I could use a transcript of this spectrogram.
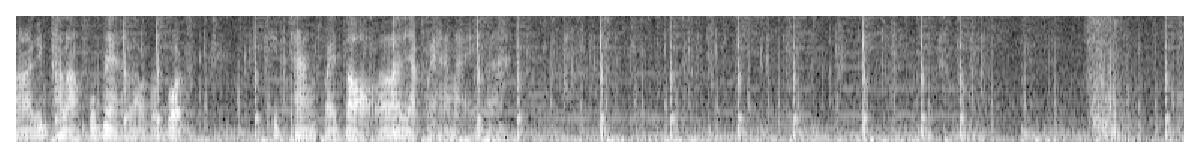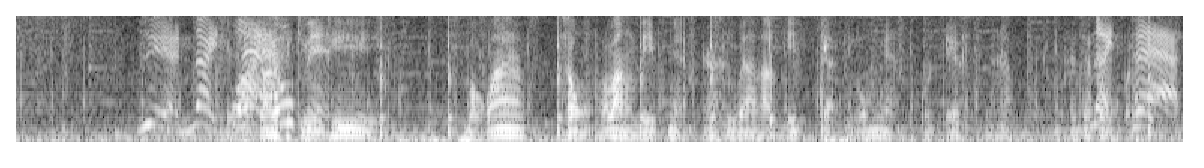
พอเราดิฟถอยหลังปุ๊บเนี่ยเราก็กดทิศทางไปต่อว่าเราอยากไปทางไหนนะ Yeah, nice โอเคแล้วก็ wide สกิล open. ที่บอกว่าส่งระหว่างดิฟเนี่ย ก็คือเวลาเราดิฟจะล้มเนี่ย กด S นะครับ ก็จะส่ง Nice ไปเลย pass.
